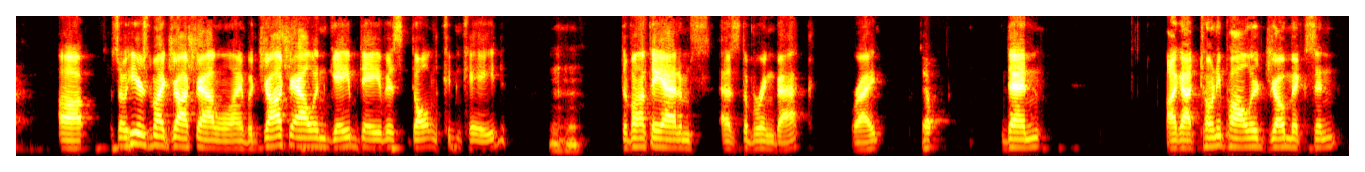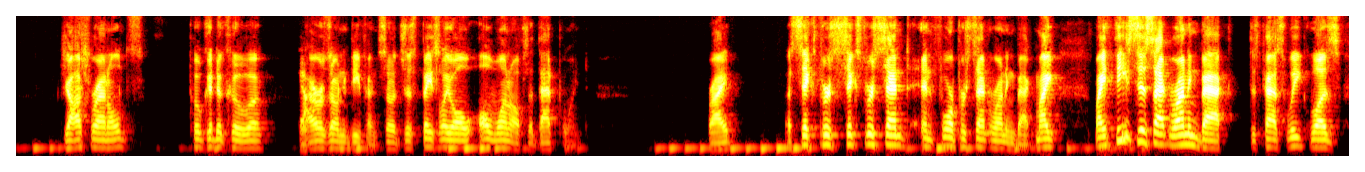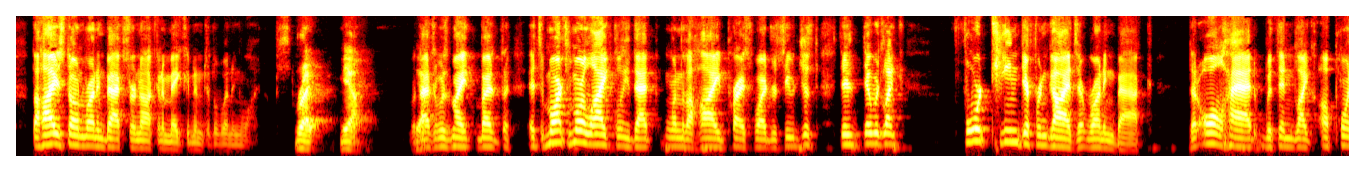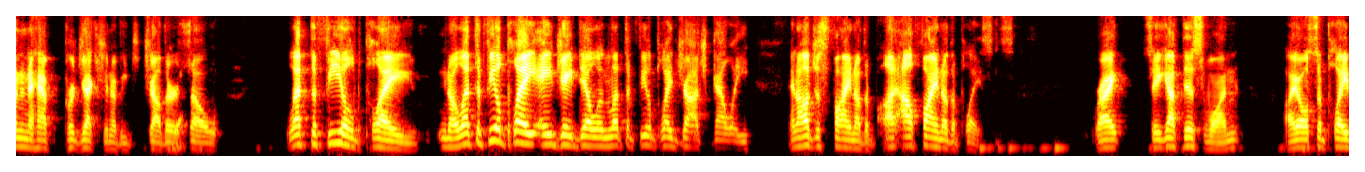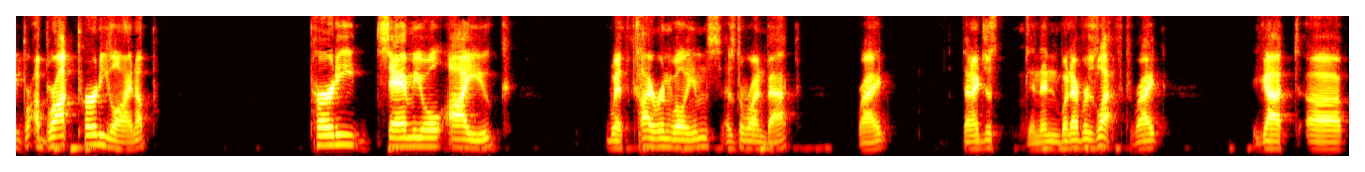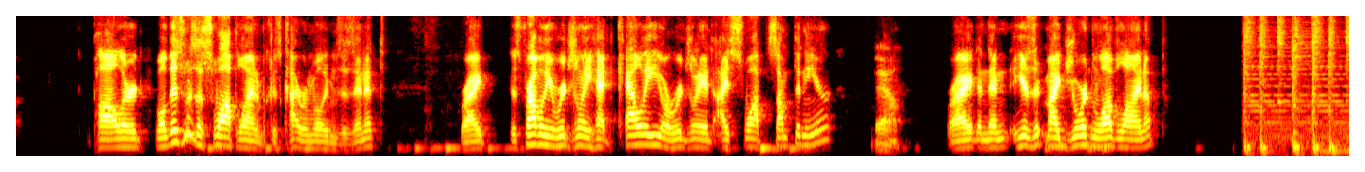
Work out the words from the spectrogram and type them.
Uh, so here's my Josh Allen line, but Josh Allen, Gabe Davis, Dalton Kincaid, hmm Davante Adams as the bring back, right? Yep. Then I got Tony Pollard, Joe Mixon, Josh Reynolds, Puka Nacua, Yeah. Arizona defense. So it's just basically all all one offs at that point, right? A six per six percent and four percent running back. My my thesis at running back this past week was the highest on running backs are not going to make it into the winning lineups. Right. Yeah. Yeah. That was my, but it's much more likely that one of the high price wide receivers just there, there was like 14 different guys at running back that all had within like a point and a half projection of each other. So let the field play, you know, let the field play AJ Dillon, let the field play Josh Kelley, and I'll just find other, I'll find other places. Right. So you got this one. I also played a Brock Purdy lineup. Purdy, Samuel, Aiyuk with Kyren Williams as the run back, right? Then I just and then whatever's left, right? You got uh Pollard. Well, this was a swap lineup because Kyren Williams is in it, right? This probably originally had Kelley or originally had I swapped something here, Yeah. right? And then here's my Jordan Love lineup.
